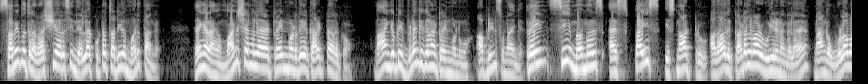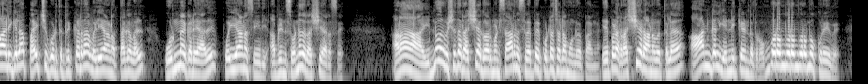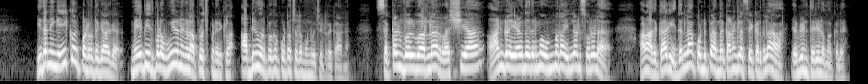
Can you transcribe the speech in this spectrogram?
சமீபத்தில் ரஷ்ய அரசு இந்த எல்லா குற்றச்சாட்டையும் மறுத்தாங்க. ஏங்க நாங்கள் மனுஷங்களை ட்ரெயின் பண்ணுறதே கரெக்டாக இருக்கும். நாங்கள் எப்படி விலங்குகள்லாம் ட்ரெயின் பண்ணுவோம் அப்படின்னு சொன்னாங்க. Train sea mammals as spies is not true அதாவது கடல்வாழ் உயிரினங்களை நாங்கள் உளவாளிகளாக பயிற்சி கொடுத்துட்டு இருக்கிறதா வெளியான தகவல் உண்மை கிடையாது பொய்யான செய்தி அப்படின்னு சொன்னது ரஷ்ய அரசு. ஆனால் இன்னொரு விஷயத்த ரஷ்யா கவர்மெண்ட் சார்ந்த சில பேர் குற்றச்சாட்டம் முன் வைப்பாங்க. இதே போல் ரஷ்ய ராணுவத்தில் ஆண்கள் எண்ணிக்கைன்றது ரொம்ப ரொம்ப ரொம்ப ரொம்ப குறைவு. இதை நீங்கள் ஈக்குவல் பண்ணுறதுக்காக மேபி இது போல் உயிரினங்களை அப்ரோச் பண்ணியிருக்கலாம் அப்படின்னு ஒரு பக்கம் குற்றச்சாட்டம் முன் வச்சுட்டு இருக்காங்க. செகண்ட் வேர்ல்டு வாரில் ரஷ்யா ஆண்களை இழந்தது என்னமோ உண்மைதான் இல்லைன்னு சொல்லலை. ஆனால் அதுக்காக இதெல்லாம் கொண்டு போய் அந்த கணக்கில் சேர்க்கறதுலாம் எப்படின்னு தெரியல மக்கள்.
